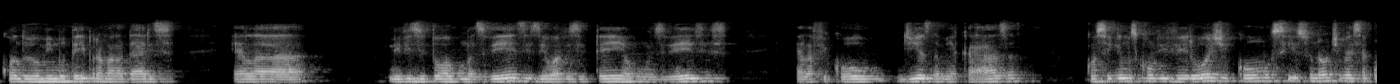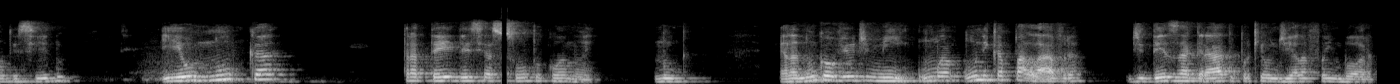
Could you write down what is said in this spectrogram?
quando eu me mudei para Valadares, ela me visitou algumas vezes, eu a visitei algumas vezes. Ela ficou dias na minha casa. Conseguimos conviver hoje como se isso não tivesse acontecido. E eu nunca tratei desse assunto com a mãe. Nunca. Ela nunca ouviu de mim uma única palavra de desagrado porque um dia ela foi embora.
